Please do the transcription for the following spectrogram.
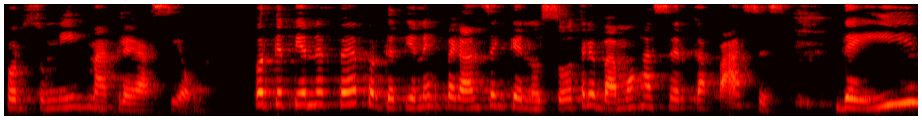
por su misma creación. Porque tiene fe, porque tiene esperanza en que nosotros vamos a ser capaces de ir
